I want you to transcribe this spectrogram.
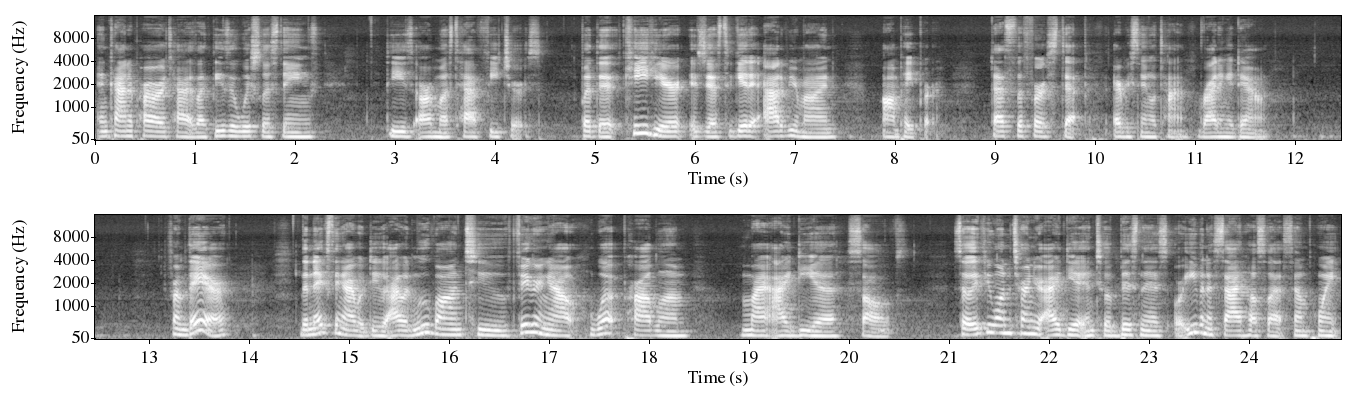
and kind of prioritize like these are wish list things these are must have features. But the key here is just to get it out of your mind on paper. That's the first step every single time, writing it down. From there, the next thing I would do, I would move on to figuring out what problem my idea solves. So, if you want to turn your idea into a business or even a side hustle at some point,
